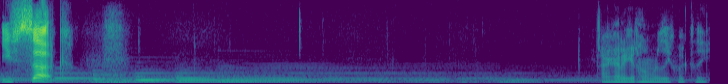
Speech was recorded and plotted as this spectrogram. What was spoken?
You suck. I gotta get home really quickly.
